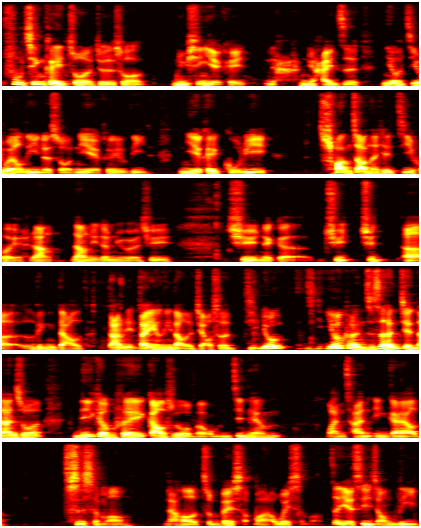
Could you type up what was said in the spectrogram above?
父亲可以做的就是说，女性也可以，女孩子你有机会 lead 的时候，你也可以 lead，你也可以鼓励创造那些机会，让让你的女儿去去那个去去呃领导担担任领导的角色，有有可能只是很简单说，你可不可以告诉我们，我们今天晚餐应该要。吃什么，然后准备什么，为什么？这也是一种 lead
